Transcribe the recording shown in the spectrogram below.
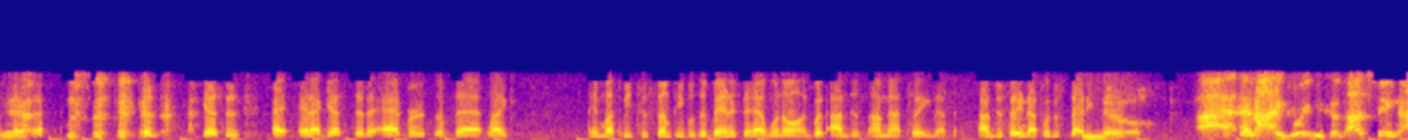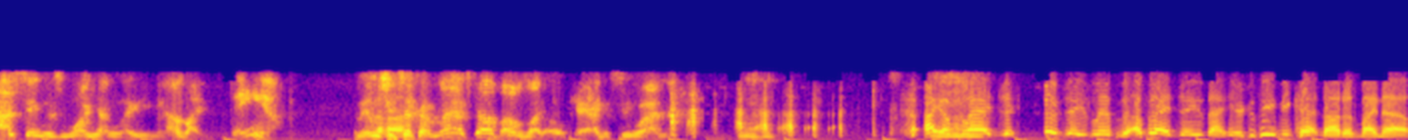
Yeah. I guess it's, and I guess to the adverse of that, like it must be to some people's advantage to have one on. But I'm just I'm not saying nothing. I'm just saying that's what the study says. No. I, and I agree because I've seen I've seen this one young lady, man. I was like, damn. And then when Uh-huh. she took her mask off, I was like, okay, I can see why now. Mhm. I am Mhm. glad Jay, Jay's listening. I'm glad Jay's not here because he'd be cutting on us by now.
